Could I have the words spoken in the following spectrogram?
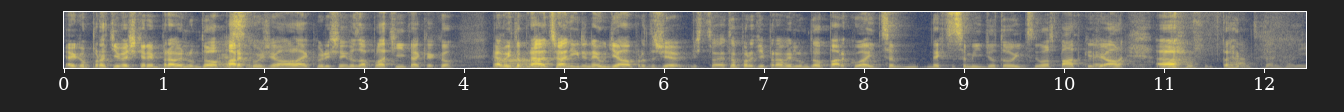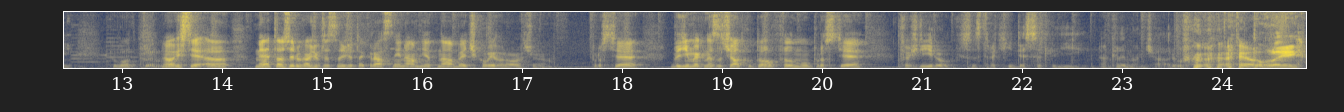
jako proti veškerým pravidlům toho Jasně. parku, že jo, ale jako když někdo zaplatí, tak jako já bych to právě třeba nikdy neudělal, protože víš co, je to proti pravidlům toho parku a jít sem, nechce se mi jít do toho jícnu a zpátky, že jo, Jo. ale uh, to je, Mám to ten hlavní důvod. No jistě, uh, ne, tam si dokážu představit, že to je krásný námět na Bčkový horor, že jo. Prostě vidím, jak na začátku toho filmu prostě každý rok se ztratí 10 lidí na Kilimanjáru. Jo. tohle je jejich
